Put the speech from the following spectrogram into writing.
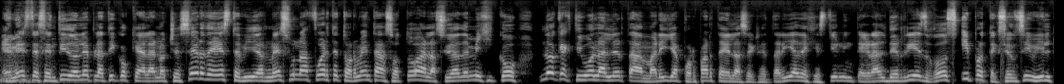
En este sentido, le platico que al anochecer de este viernes una fuerte tormenta azotó a la Ciudad de México, lo que activó la alerta amarilla por parte de la Secretaría de Gestión Integral de Riesgos y Protección Civil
